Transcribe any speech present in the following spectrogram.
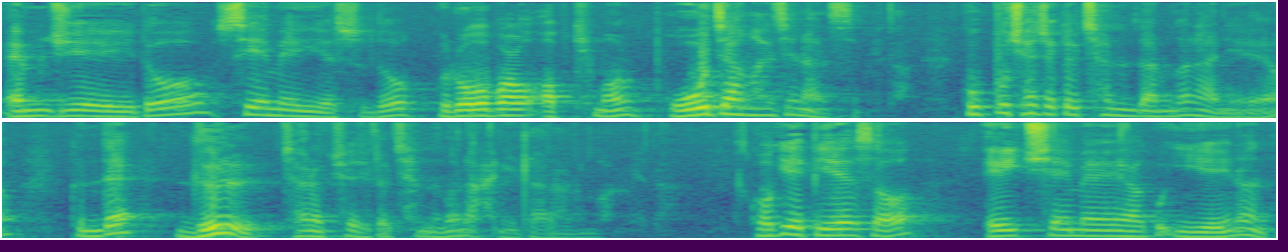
MGA도 CMAS도 글로벌 옵티멈을 보장하지는 않습니다. 국부 최적을 찾는다는 건 아니에요. 근데 늘 전역 최적을 찾는 건 아니다라는 겁니다. 거기에 비해서 HMA하고 EA는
